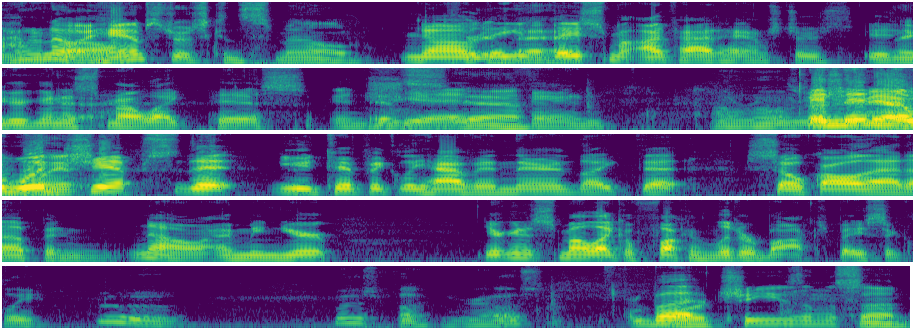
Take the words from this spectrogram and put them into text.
I don't know. Well- hamsters can smell. no, they bad. they smell. I've had hamsters. It- They- You're gonna yeah. smell like piss and It's- shit. yeah. And I don't know. Especially and then the wood cleaned- chips that you typically have in there, like that, soak all that up. And no, I mean you're you're gonna smell like a fucking litter box, basically. Hmm. That's fucking gross. But or cheese in the sun.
